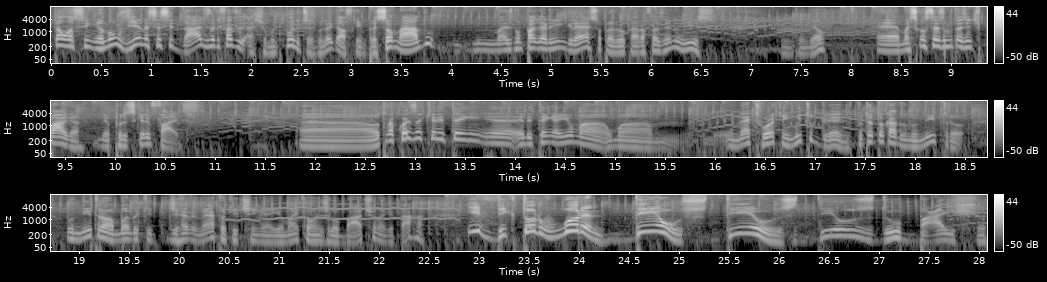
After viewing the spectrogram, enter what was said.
Então, assim, eu não via necessidade dele fazer. Achei muito bonito, achei muito legal. Fiquei impressionado, mas não pagaria o ingresso para ver o cara fazendo isso entendeu? É, mas com certeza muita gente paga, e é por isso que ele faz. Uh, outra coisa é que ele tem, é, ele tem aí uma, uma, um networking muito grande. Por ter tocado no Nitro, o Nitro é uma banda que, de heavy metal que tinha aí o Michelangelo Batio na guitarra e Victor Wooden, Deus, Deus, Deus do baixo.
